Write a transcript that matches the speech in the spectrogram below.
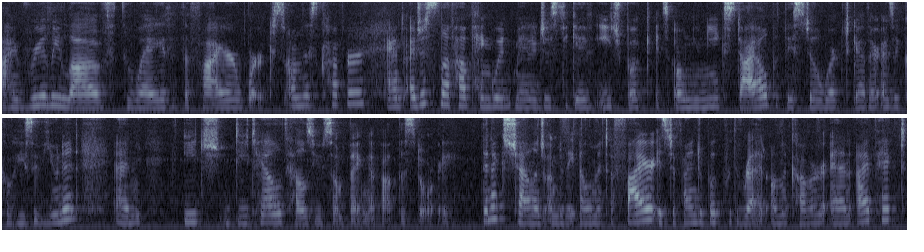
I really love the way that the fire works on this cover, and I just love how Penguin manages to give each book its own unique style, but they still work together as a cohesive unit, and each detail tells you something about the story. The next challenge under the element of fire is to find a book with red on the cover, and I picked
